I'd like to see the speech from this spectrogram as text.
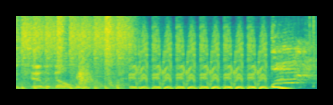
until it don't move.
